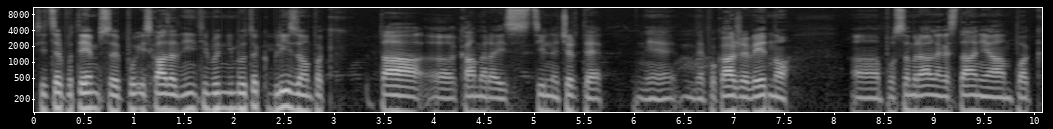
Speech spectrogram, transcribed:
sicer potem se je po- izkazalo, da ni bil- ni bil tako blizu, ampak ta uh, kamera iz ciljne črte ne, ne pokaže vedno uh, povsem realnega stanja, ampak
